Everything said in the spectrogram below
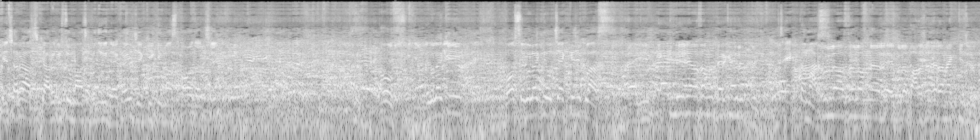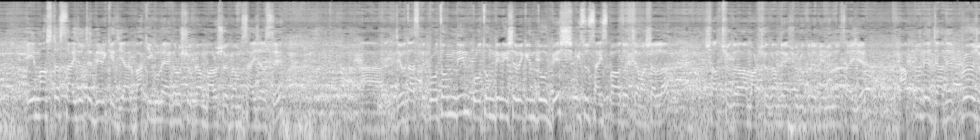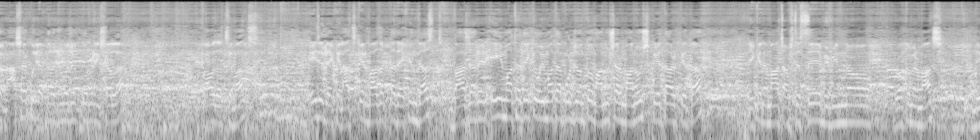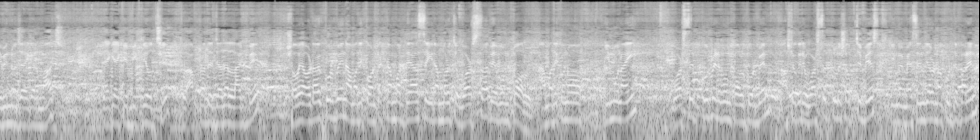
এছাড়া আজকে আরও কিছু মাছ আপনাদেরকে দেখাই যে কী কী মাছ পাওয়া যাচ্ছে। ও এগুলা কি বস এগুলা কি হচ্ছে এক কেজি প্লাস মাছটার সাইজ হচ্ছে দেড় কেজি, আর বাকিগুলো এগারোশো গ্রাম, বারোশো গ্রাম সাইজ আছে। আর যেহেতু আজকে প্রথম দিন প্রথম দিন হিসেবে কিন্তু বেশ কিছু সাইজ পাওয়া যাচ্ছে মাসাল্লাহ সাতশো গ্রাম, আটশো গ্রাম থেকে শুরু করে বিভিন্ন সাইজের আপনাদের যাদের প্রয়োজন, আশা করি আপনারা যোগাযোগ করবেন ইনশাল্লাহ পাওয়া যাচ্ছে মাছ। এই যে দেখেন, আজকের বাজারটা দেখেন জাস্ট বাজারের এই মাথা থেকে ওই মাথা পর্যন্ত মানুষ আর মানুষ, ক্রেতা আর ক্রেতা। এখানে মাছ আসতেছে, বিভিন্ন রকমের মাছ, বিভিন্ন জায়গার মাছ। একে একে বিক্রি হচ্ছে। তো আপনাদের যা যা লাগবে, সবাই অর্ডার করবেন। আমাদের কন্ট্যাক্ট নাম্বার দেওয়া আছে, এই নাম্বার হচ্ছে হোয়াটসঅ্যাপ এবং কল আমাদের কোনো ইমো নাই। হোয়াটসঅ্যাপ করবেন এবং কল করবেন। আশা করি হোয়াটসঅ্যাপ করলে সবচেয়ে বেস্ট কিংবা মেসেঞ্জারও না করতে পারেন।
